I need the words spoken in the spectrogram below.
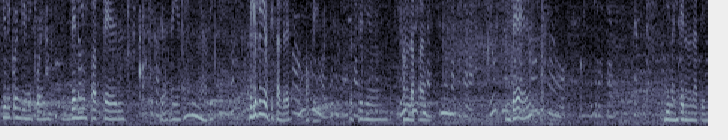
Unicorn, unicorn. Then yung papel. So, ayun, ano nangyari? Naglagay yung 600? Okay. Tapos yun yung ang lapad. And then, hindi na, natin.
